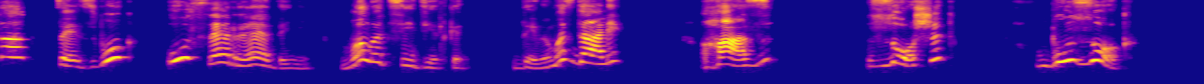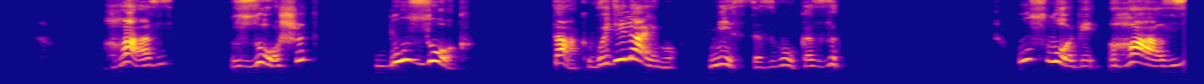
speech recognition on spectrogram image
Так, цей звук усередині. Молодці, дітки. Дивимось далі. Газ, зошит, бузок. Газ, зошит, бузок. Так, виділяємо місце звука з. У слові газ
